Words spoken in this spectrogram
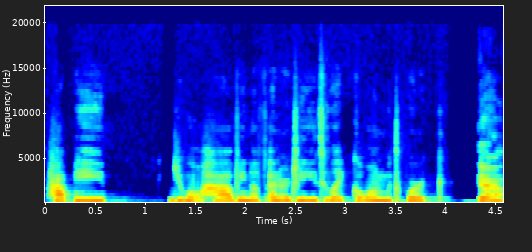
happy, you won't have enough energy to like go on with work. Yeah.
